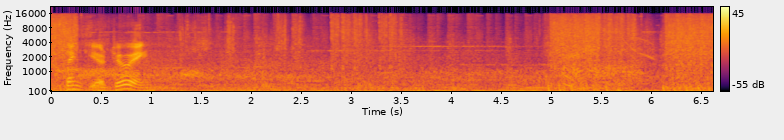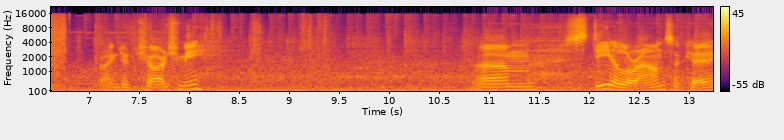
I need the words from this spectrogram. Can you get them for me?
Think you're doing? Trying to charge me? Um, steel rounds, okay.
